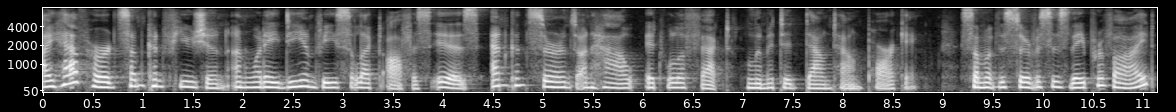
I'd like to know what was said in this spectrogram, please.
I have heard some confusion on what a DMV Select Office is and concerns on how it will affect limited downtown parking. Some of the services they provide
